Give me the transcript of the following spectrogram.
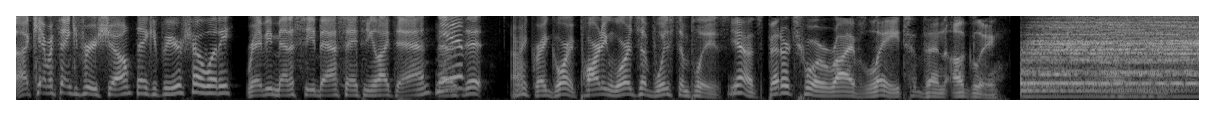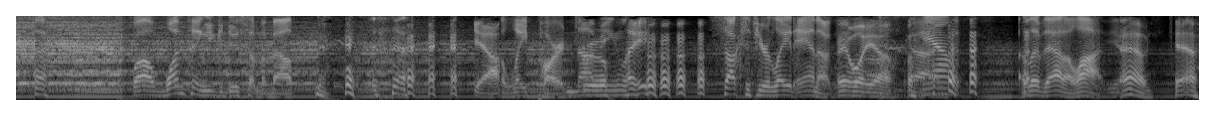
Uh, Cameron, thank you for your show. Thank you for your show, Woody. Ravy, Menace, Bass, anything you'd like to add? That is it. All right, Greg Gorey, parting words of wisdom, please. Yeah, it's better to arrive late than ugly. Well, one thing you could do something about yeah. the late part. Not being late. Sucks if you're late and ugly. Yeah, well, yeah. Yeah. I live that a lot. Yeah. Oh, yeah.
